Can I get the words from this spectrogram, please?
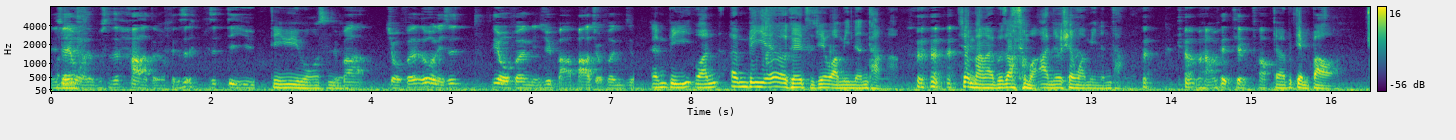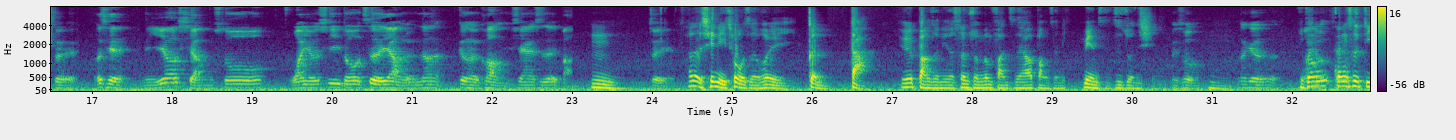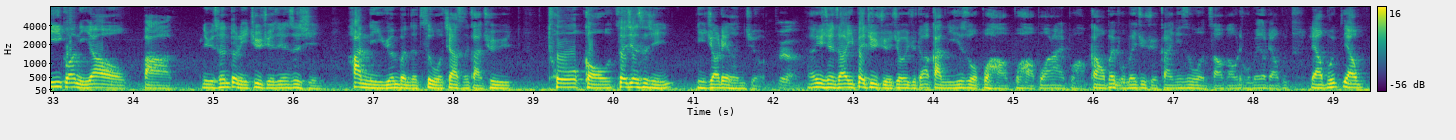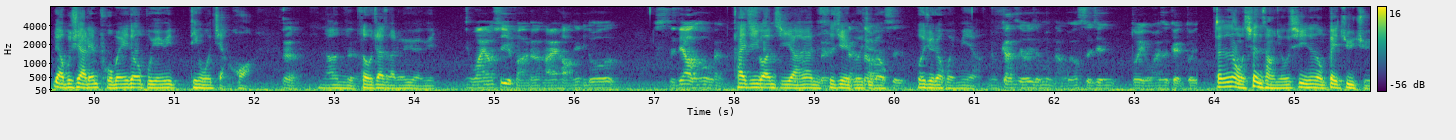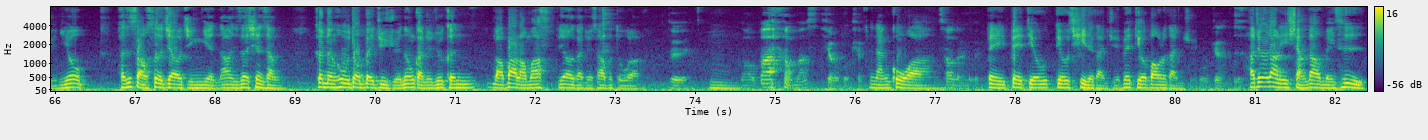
你现在玩的不是 hard，可是是地狱地狱模式。八九分，如果你是六分，你去拔八九分就。NBA 玩 NBA 二可以直接玩名人堂啊，键盘还不知道怎么按就先玩名人堂了，干嘛被电爆？对啊，被电爆啊。对，而且你要想说玩游戏都这样了，那更何况你现在是在拔？嗯，对，他的心理挫折会更大。因为绑着你的生存跟繁殖，还要绑着你面子、自尊心。没错，嗯，那个你光光是第一关，你要把女生对你拒绝这件事情和你原本的自我价值感去脱钩，这件事情你就要练很久。对啊，而以前只要一被拒绝，就会觉得啊，干你一定是我不好，不好，不好，那也不好。干我被普妹拒绝，干一定是我很糟糕，我连普妹都聊不聊不聊聊不下，连普妹都不愿意听我讲话。对，然后你自我价值感就会越来越。你玩游戏反而还好，你多。死掉的后，开机关机啊，让你世界也不会觉得不会觉得毁灭啊。干这游戏这么难，我用时间堆我还是可以堆。但是那种现场游戏那种被拒绝，你又很少社交经验，然后你在现场跟人互动被拒绝，那种感觉就跟老爸老妈死掉的感觉差不多了。对，嗯，老爸老妈死掉，我看难过啊，超难过，被被丢丢弃的感觉，被丢包的感觉。我干，他就会让你想到每次。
